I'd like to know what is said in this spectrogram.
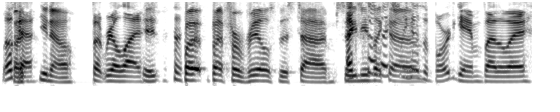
Okay, but, you know, but real life. it, but but for reals this time. So XCOM you need like actually a, has a board game, by the way.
